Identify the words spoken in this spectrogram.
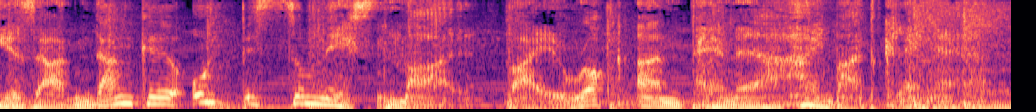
Wir sagen Danke und bis zum nächsten Mal bei Rockantenne Heimatklänge.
